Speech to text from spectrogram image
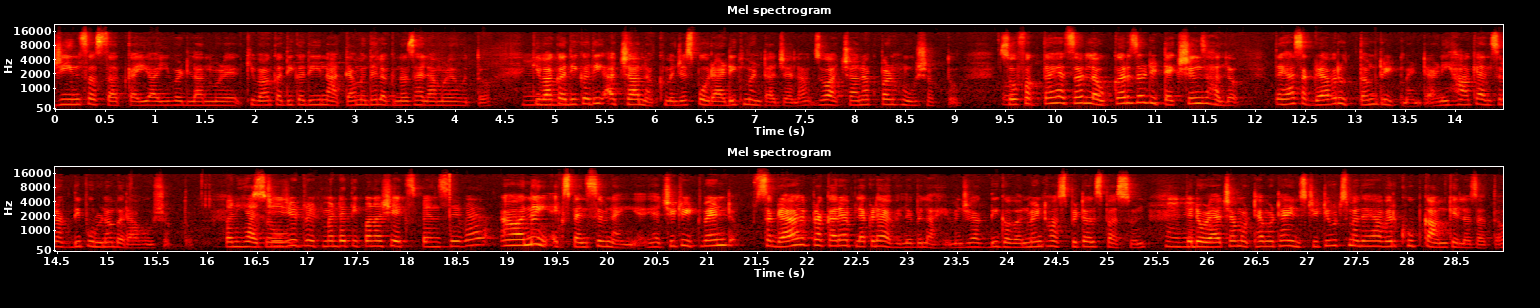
जीन्स असतात काही आई वडिलांमुळे किंवा कधी कधी नात्यामध्ये लग्न झाल्यामुळे होतं. किंवा कधी कधी अचानक म्हणजे स्पोरॅडिक म्हणतात ज्याला जो अचानक पण होऊ शकतो. सो फक्त ह्याचं लवकर जर डिटेक्शन झालं तर ह्या सगळ्यावर उत्तम ट्रीटमेंट आहे आणि हा कॅन्सर अगदी पूर्ण बरा होऊ शकतो. पण ह्याची जी ट्रीटमेंट आहे ती पण अशी एक्सपेन्सिव्ह आहे? नाही एक्सपेन्सिव्ह नाही आहे ह्याची ट्रीटमेंट सगळ्या प्रकारे आपल्याकडे अवेलेबल आहे. म्हणजे अगदी गव्हर्नमेंट हॉस्पिटल्सपासून ते डोळ्याच्या मोठ्या मोठ्या इन्स्टिट्यूट्समध्ये ह्यावर खूप काम केलं जातं.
